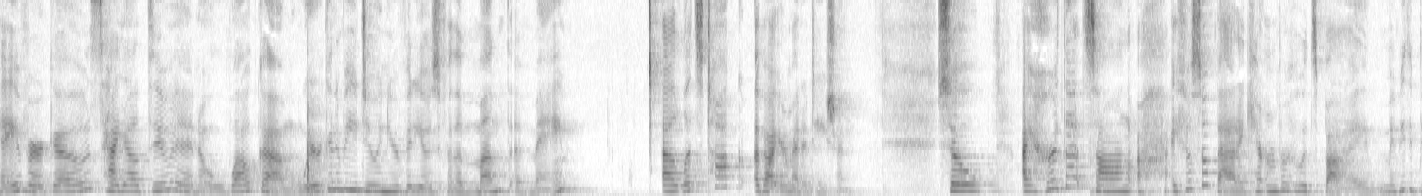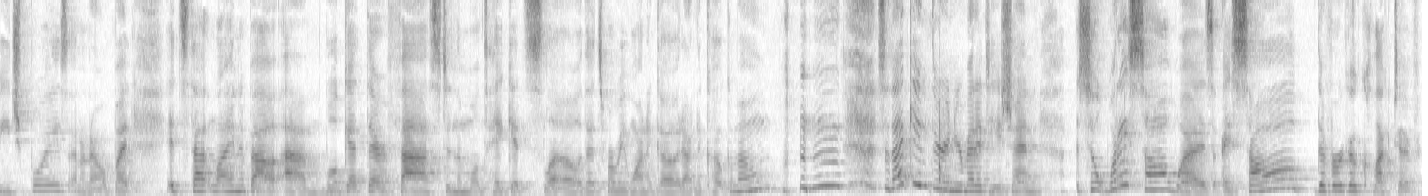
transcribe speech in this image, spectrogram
Hey Virgos, how y'all doing? Welcome. We're going to be doing your videos for the month of May. Uh, let's talk about your meditation. So I heard that song. I feel so bad. I can't remember who it's by. Maybe the Beach Boys. I don't know. But it's that line about um, we'll get there fast and then we'll take it slow. That's where we want to go down to Kokomo. so that came through in your meditation. So what I saw was I saw the Virgo Collective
